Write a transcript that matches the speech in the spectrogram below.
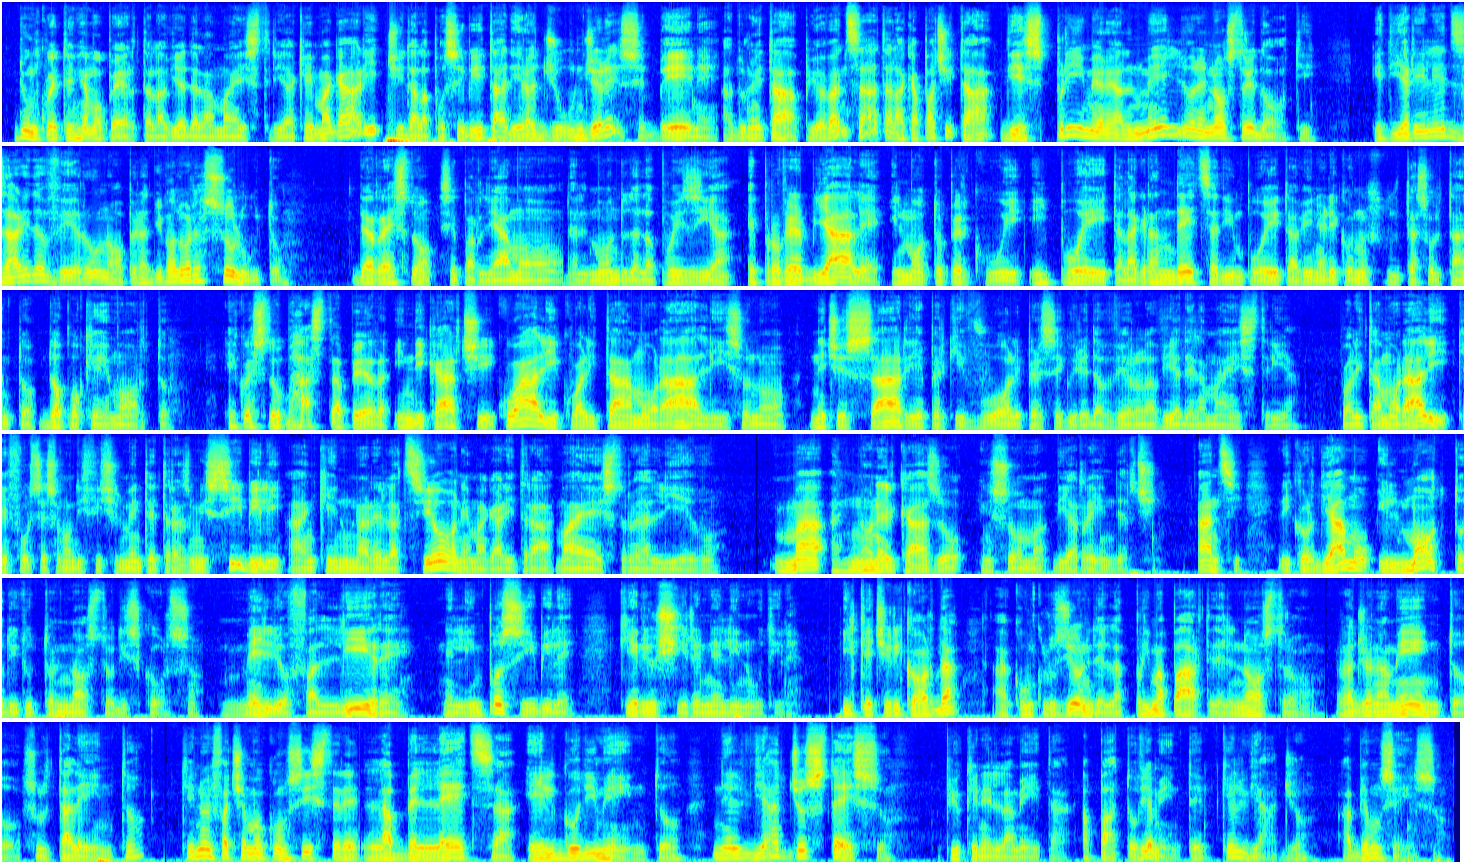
Dunque teniamo aperta la via della maestria che magari ci dà la possibilità di raggiungere, sebbene ad un'età più avanzata, la capacità di esprimere al meglio le nostre doti e di realizzare davvero un'opera di valore assoluto, del resto, se parliamo del mondo della poesia, è proverbiale il motto per cui il poeta, la grandezza di un poeta viene riconosciuta soltanto dopo che è morto. E questo basta per indicarci quali qualità morali sono necessarie per chi vuole perseguire davvero la via della maestria qualità morali che forse sono difficilmente trasmissibili anche in una relazione magari tra maestro e allievo. Ma non è il caso, insomma, di arrenderci. Anzi, ricordiamo il motto di tutto il nostro discorso. Meglio fallire nell'impossibile che riuscire nell'inutile. Il che ci ricorda, a conclusione della prima parte del nostro ragionamento sul talento, che noi facciamo consistere la bellezza e il godimento nel viaggio stesso, più che nella meta, a patto ovviamente che il viaggio abbia un senso.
